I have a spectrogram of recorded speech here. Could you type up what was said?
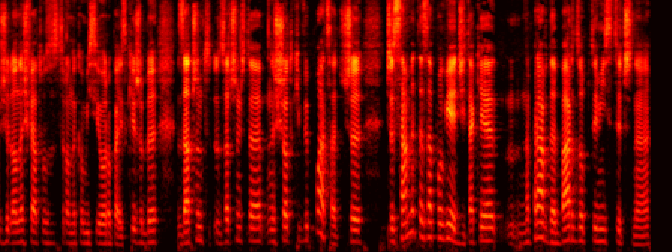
zielone światło ze strony Komisji Europejskiej, żeby zacząć, zacząć te środki wypłacać. Czy, czy same te zapowiedzi, takie naprawdę bardzo optymistyczne,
